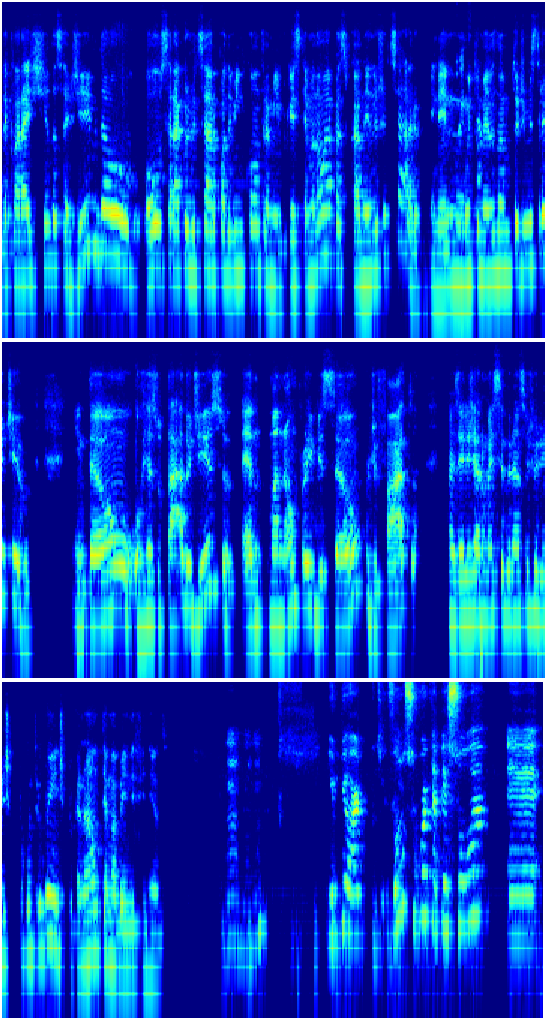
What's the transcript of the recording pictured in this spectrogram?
declarar extinta essa dívida ou, ou será que o judiciário pode vir contra mim? Porque esse tema não é pacificado nem no judiciário e nem muito menos no âmbito administrativo. Então, o resultado disso é uma não proibição, de fato, mas ele gera uma insegurança jurídica para o contribuinte, porque não é um tema bem definido. Uhum. E o pior, vamos supor que a pessoa é,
